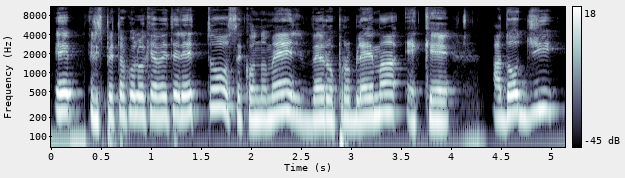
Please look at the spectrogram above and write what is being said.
E rispetto a quello che avete detto, secondo me il vero problema è che ad oggi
